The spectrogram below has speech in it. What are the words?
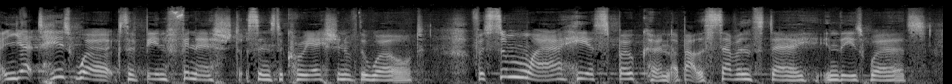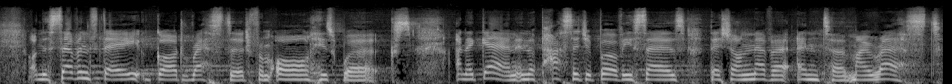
And yet his works have been finished since the creation of the world. For somewhere he has spoken about the seventh day in these words On the seventh day, God rested from all his works. And again, in the passage above, he says, They shall never enter my rest.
